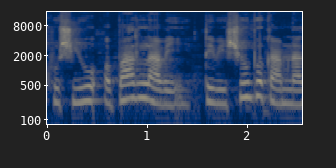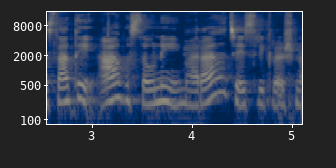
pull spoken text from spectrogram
ખુશીઓ અપાર લાવે તેવી શુભકામના સાથે આપ સૌને મારા જય શ્રી કૃષ્ણ.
